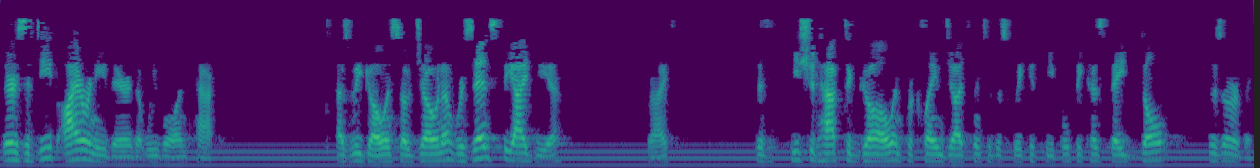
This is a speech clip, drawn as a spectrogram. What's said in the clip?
there's a deep irony there that we will unpack as we go. And so Jonah resents the idea, right, that he should have to go and proclaim judgment to this wicked people because they don't deserve it.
